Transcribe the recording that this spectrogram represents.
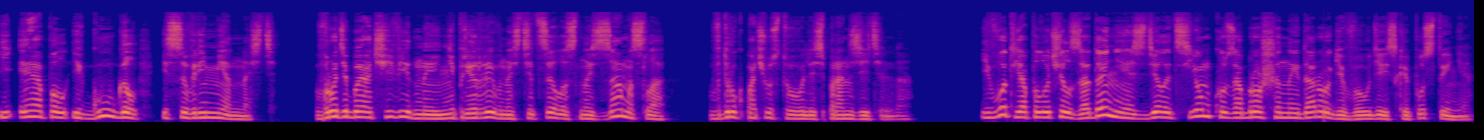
и Apple, и Google, и современность. Вроде бы очевидные непрерывность и целостность замысла вдруг почувствовались пронзительно. И вот я получил задание сделать съемку заброшенной дороги в Иудейской пустыне.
